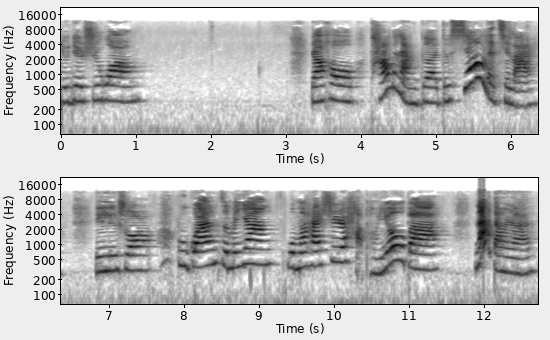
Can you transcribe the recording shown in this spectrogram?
有点失望。然后他们两个都笑了起来。玲玲说：“不管怎么样，我们还是好朋友吧。”那当然，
